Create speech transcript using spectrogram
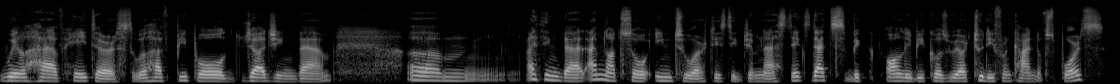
will have haters, will have people judging them um, I think that I'm not so into artistic gymnastics. That's be- only because we are two different kind of sports,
